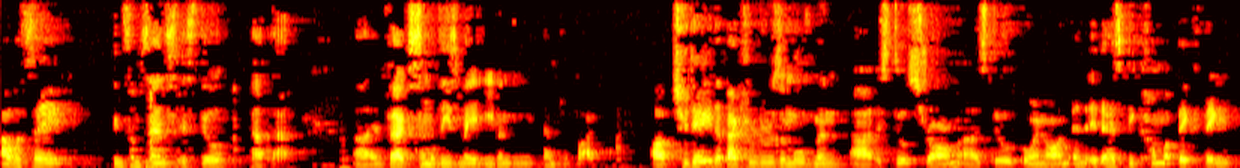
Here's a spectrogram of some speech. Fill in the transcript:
I would say, in some sense, it still have that. Uh, in fact, some of these may even be amplified. Uh, today, the Back to Jerusalem movement uh, is still strong, uh, still going on, and it has become a big thing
